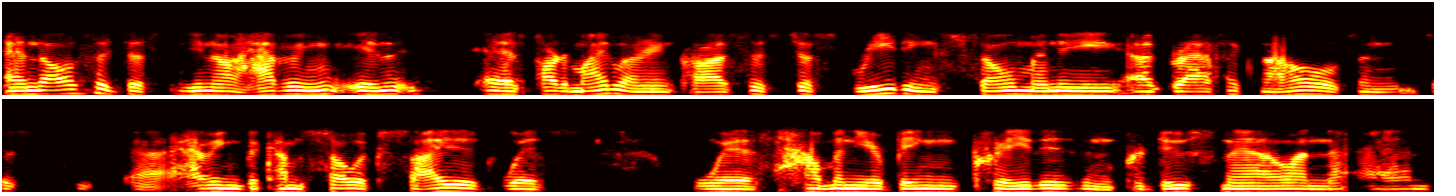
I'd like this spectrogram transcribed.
and also just you know having in as part of my learning process, just reading so many uh, graphic novels and just uh, having become so excited with with how many are being created and produced now, and and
